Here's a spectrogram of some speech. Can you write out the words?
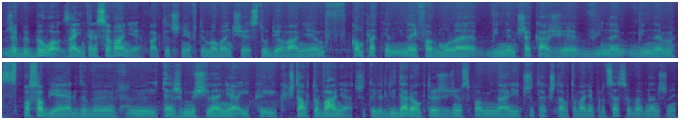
żeby było zainteresowanie faktycznie w tym momencie studiowaniem w kompletnie innej formule, w innym przekazie, w innym, w innym sposobie jak gdyby y, też myślenia i, i kształtowania, czy tych liderów, o których żeśmy wspominali, czy też kształtowania procesów wewnętrznych.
